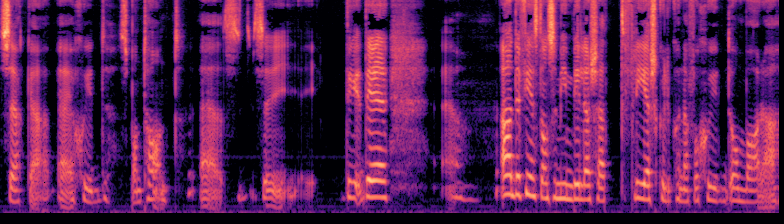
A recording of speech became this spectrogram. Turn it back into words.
söka eh, skydd spontant. Eh, så, det, det eh, ja, det finns de som inbillar sig att fler skulle kunna få skydd om bara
